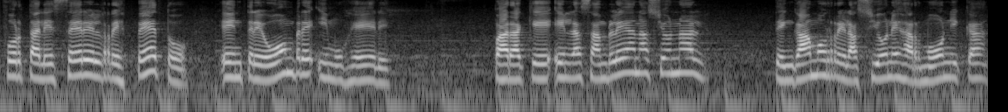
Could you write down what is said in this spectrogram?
fortalecer el respeto entre hombres y mujeres para que en la Asamblea Nacional tengamos relaciones armónicas,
